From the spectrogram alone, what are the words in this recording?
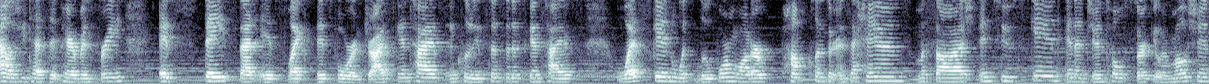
allergy tested, paraben free. It states that it's like it's for dry skin types, including sensitive skin types, wet skin with lukewarm water, pump cleanser into hands, massage into skin in a gentle circular motion,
